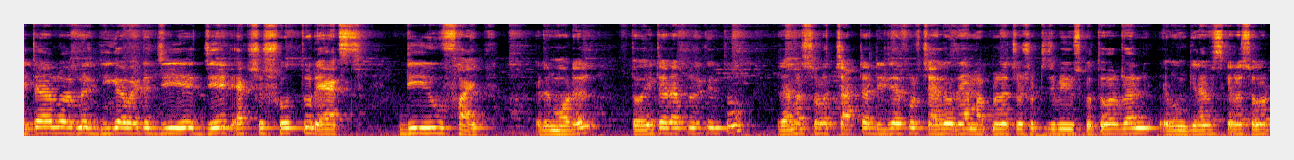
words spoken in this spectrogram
এটা হলো আপনার গিগাবাইটের জি এ জেড একশো সত্তর এক্স ডিইউ ফাইভ এটার মডেল তো এটার আপনার কিন্তু র্যামের স্লট চারটা ডিডিআর ফোর চাইলেও র্যাম আপনারা চৌষট্টি জিবি ইউজ করতে পারবেন এবং গ্রাফিক্স কার্ডের স্লট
